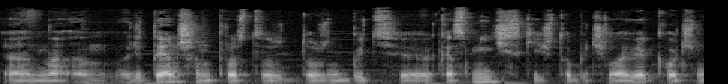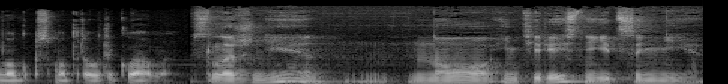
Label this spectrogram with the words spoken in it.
ретеншн э, просто должен быть э, космический, чтобы человек очень много посмотрел рекламы. Сложнее, но интереснее и ценнее.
